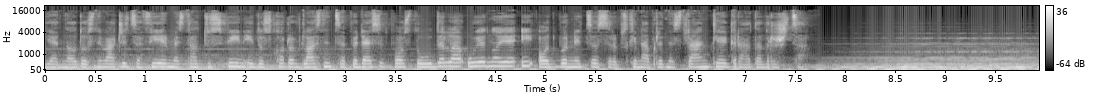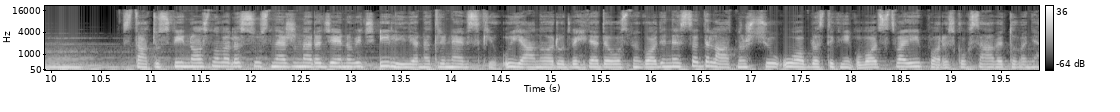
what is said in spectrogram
Jedna od osnivačica firme Status Fin i do skoro vlasnica 50% udela ujedno je i odbornica Srpske napredne stranke grada Vršca. Status FIN osnovale su Snežana Rađenović i Liljana Trinevski u januaru 2008. godine sa delatnošću u oblasti knjigovodstva i poreskog savetovanja.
